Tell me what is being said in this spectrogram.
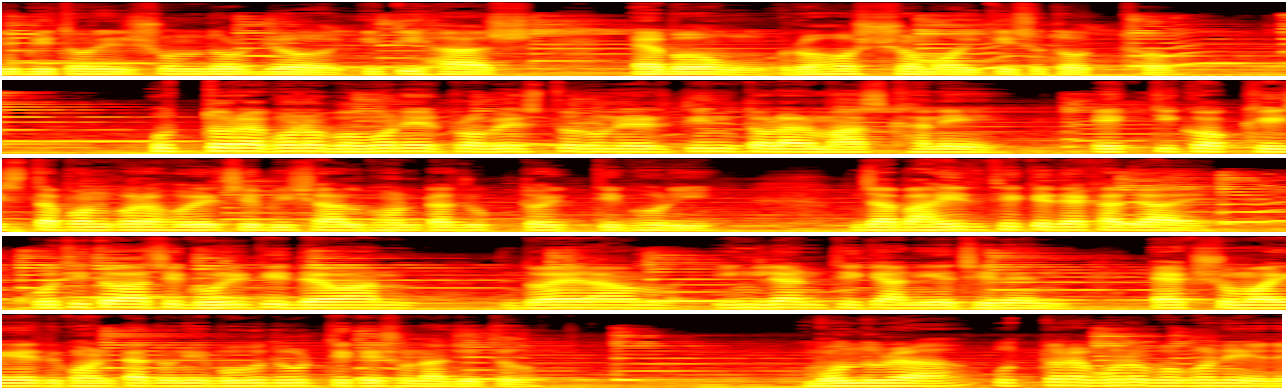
এর ভিতরের সৌন্দর্য, ইতিহাস এবং রহস্যময় কিছু তথ্য। উত্তরা গণভবনের প্রবেশ তরুণের তিনতলার মাঝখানে একটি কক্ষে স্থাপন করা হয়েছে বিশাল ঘণ্টাযুক্ত একটি ঘড়ি। যা বাহির থেকে দেখা যায়। কথিত আছে ঘড়িটি দেওয়ান দয়ারাম ইংল্যান্ড থেকে আনিয়েছিলেন। এক সময়ের ঘণ্টাধ্বনি বহুদূর থেকে শোনা যেত। বন্ধুরা, উত্তরা গণভবনের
